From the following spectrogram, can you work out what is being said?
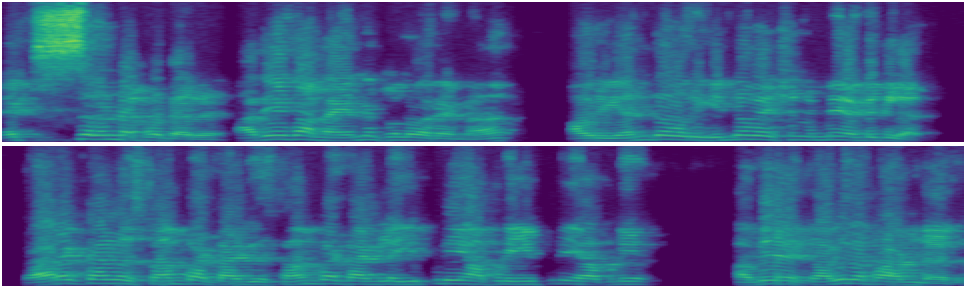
எக்ஸலண்டா போட்டாரு. அதே தான் நான் என்ன சொல்ல வரேன்னா அவர் எந்த ஒரு இன்னோவேஷனுமே எடுக்கல. கரெக்டான ஸ்டம்ப் அட்டாக் ஸ்டம்ப் அட்டாக்ல இப்படியும் அப்படி இப்படி அப்படி அப்படியே கவிதை பாடினாரு.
